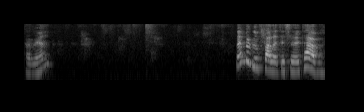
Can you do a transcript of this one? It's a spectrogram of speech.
Tá vendo? Lembra do Fá da terceira oitava?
